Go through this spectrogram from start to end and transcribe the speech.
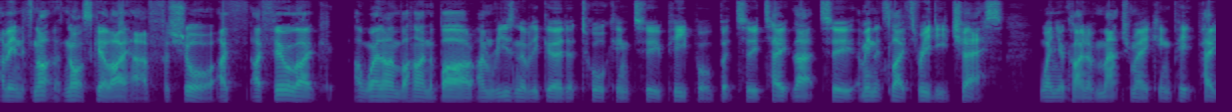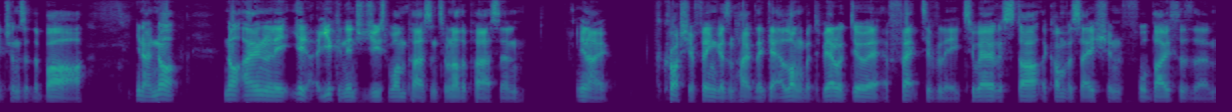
I mean, it's not not a skill I have for sure. I I feel like when I'm behind the bar, I'm reasonably good at talking to people. But to take that to, I mean, it's like 3D chess when you're kind of matchmaking p- patrons at the bar. You know, not not only you know you can introduce one person to another person, you know, cross your fingers and hope they get along, but to be able to do it effectively, to be able to start the conversation for both of them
